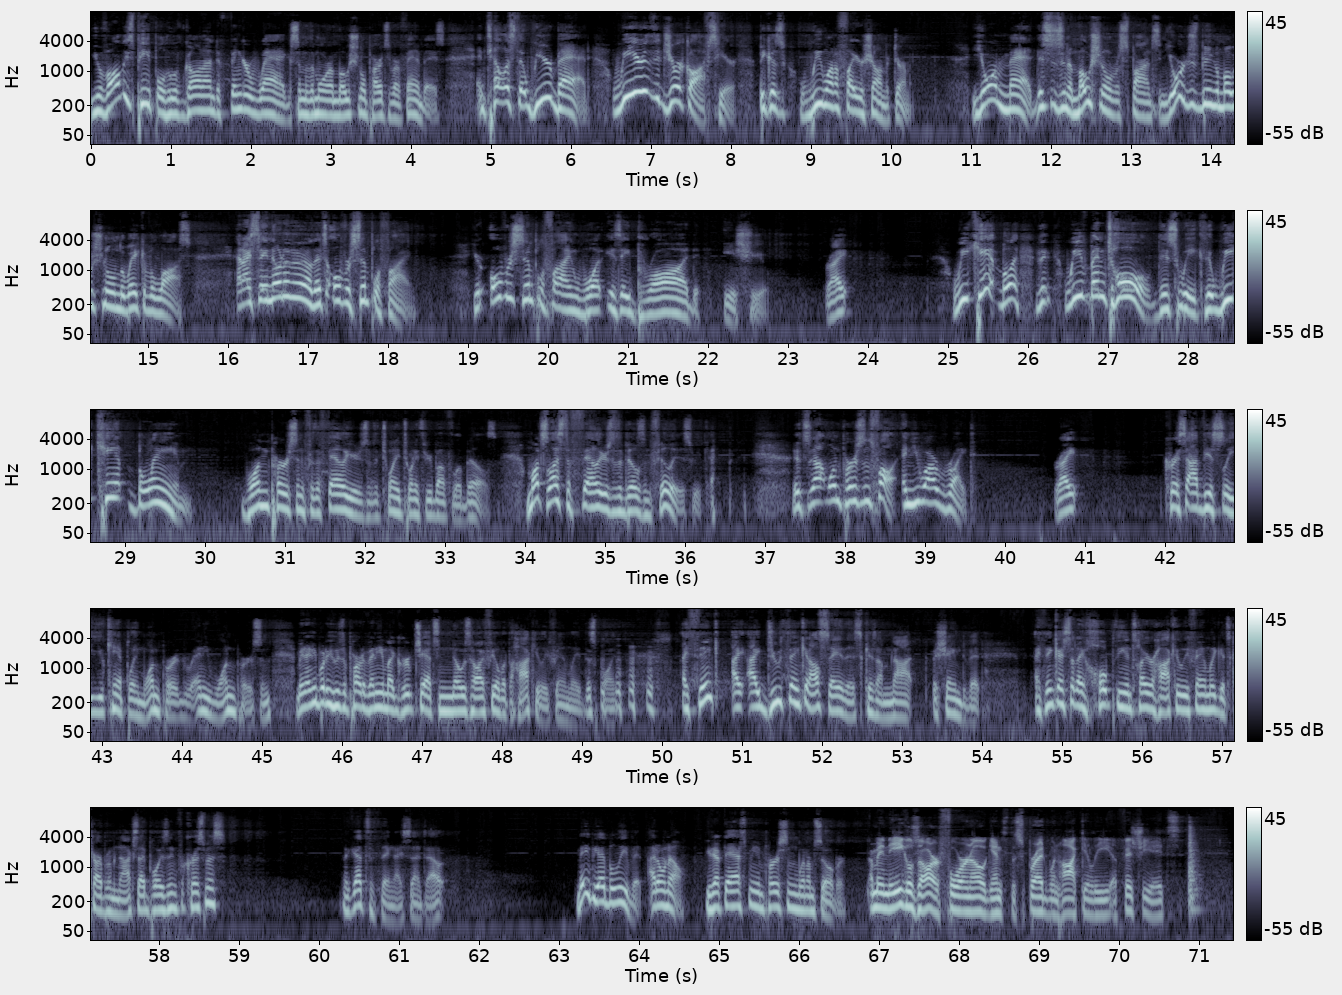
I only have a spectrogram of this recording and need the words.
You have all these people who have gone on to finger wag some of the more emotional parts of our fan base and tell us that we're bad. We're the jerk offs here because we want to fire Sean McDermott. You're mad. This is an emotional response and you're just being emotional in the wake of a loss. And I say, no, no, no, no, that's oversimplifying. You're oversimplifying what is a broad issue, right? We can't blame, we've been told this week that we can't blame one person for the failures of the 2023 Buffalo Bills, much less the failures of the Bills in Philly this weekend. It's not one person's fault. And you are right. Right? Chris, obviously you can't blame one per any one person. I mean, anybody who's a part of any of my group chats knows how I feel about the Hochuli family at this point. I think, I, I do think, and I'll say this because I'm not ashamed of it. I think I said I hope the entire Hochuli family gets carbon monoxide poisoning for Christmas. Like that's a thing I sent out. Maybe I believe it. I don't know. You'd have to ask me in person when I'm sober. I mean, the Eagles are 4 0 against the spread when Hochuli officiates.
